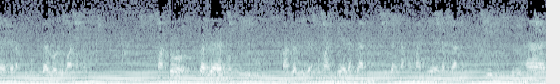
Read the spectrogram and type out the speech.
saya tak nak kalau mana maka bala nusiru maka tidak memanggillah kami. Tidak nak memanggillah kami. Ini pilihan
